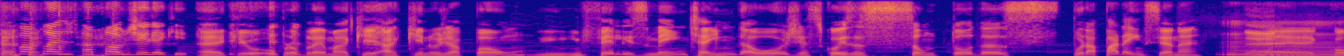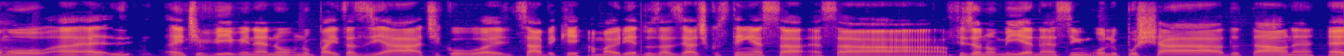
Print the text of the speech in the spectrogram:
ai, vou apla- aplaudir ele aqui. É que o, o problema é que aqui no Japão, in- infelizmente, ainda hoje, as coisas são todas por aparência, né? É, Hum. como a, a- a gente vive, né, no, no país asiático, a gente sabe que a maioria dos asiáticos tem essa, essa fisionomia, né, assim, olho puxado e tal, né? É,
